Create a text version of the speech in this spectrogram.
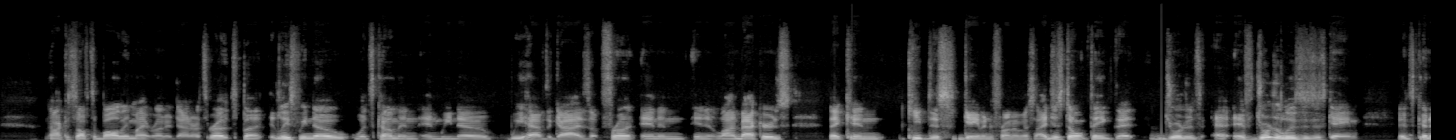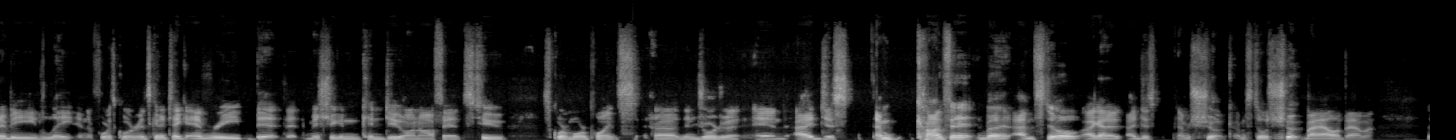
knock us off the ball. They might run it down our throats, but at least we know what's coming, and we know we have the guys up front and in, in linebackers that can keep this game in front of us. I just don't think that Georgia's if Georgia loses this game, it's going to be late in the fourth quarter. It's going to take every bit that Michigan can do on offense to score more points uh, than Georgia, and I just I'm confident, but I'm still I gotta I just I'm shook. I'm still shook by Alabama.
